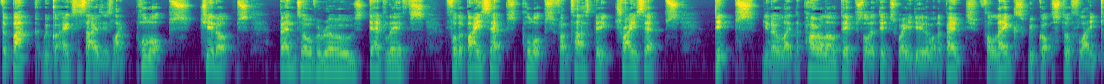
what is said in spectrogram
the back, we've got exercises like pull ups, chin ups, bent over rows, deadlifts. For the biceps, pull ups, fantastic. Triceps, dips, you know, like the parallel dips or the dips where you do them on a bench. For legs, we've got stuff like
